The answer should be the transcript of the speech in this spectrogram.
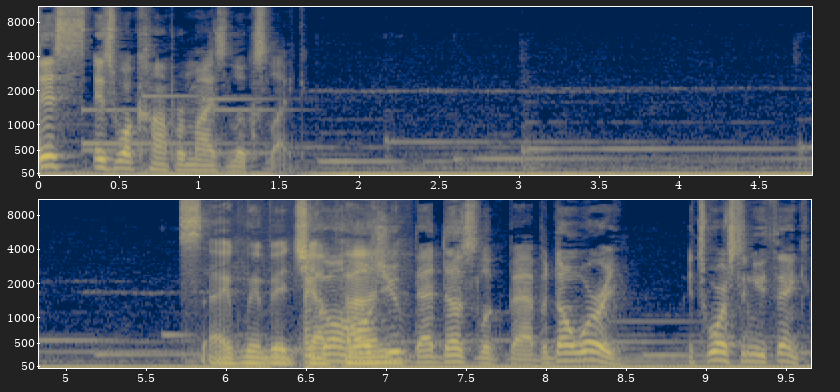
this is what compromise looks like. Like maybe Japan. I'm gonna hold you, that does look bad, but don't worry, it's worse than you think.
